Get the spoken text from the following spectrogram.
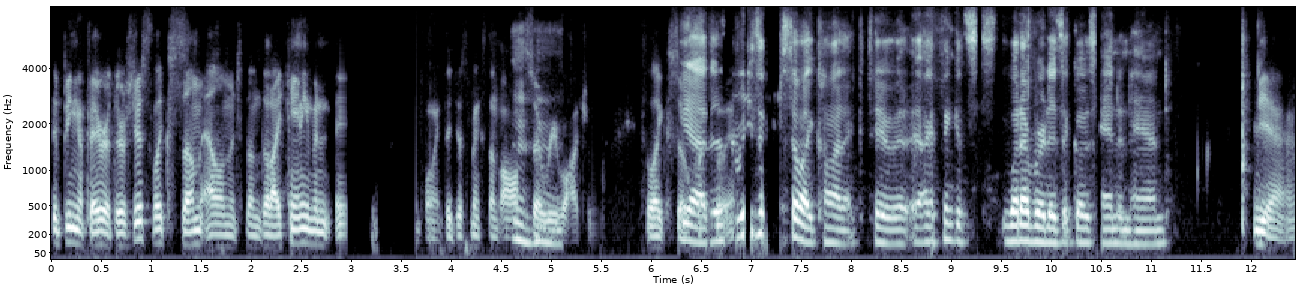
it being a favorite. There's just like some element to them that I can't even point that just makes them all so Mhm. rewatchable. It's like so yeah, a reason it's so iconic too. I think it's whatever it is, it goes hand in hand. yeah.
